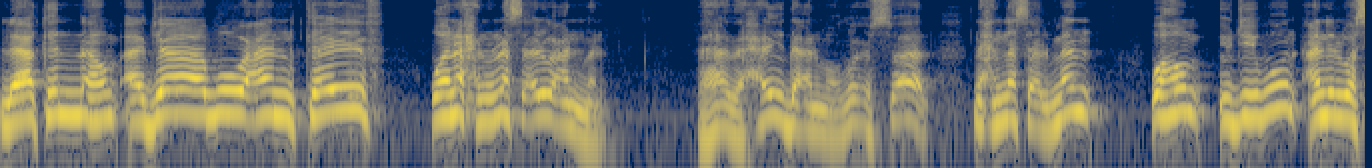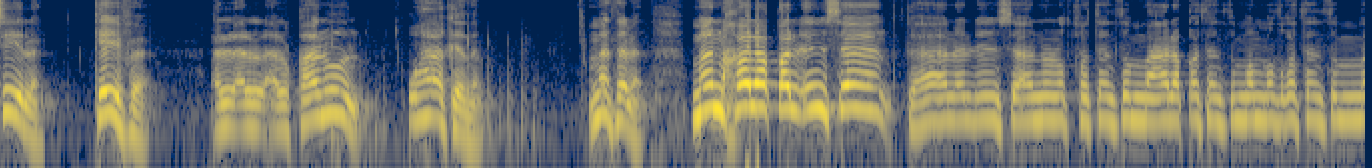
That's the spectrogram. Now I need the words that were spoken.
لكنهم أجابوا عن كيف ونحن نسأل عن من. فهذا حيد عن موضوع السؤال. نحن نسأل من؟ وهم يجيبون عن الوسيلة. كيف؟ القانون وهكذا. مثلا من خلق الإنسان؟ كان الإنسان نطفة ثم علقة ثم مضغة ثم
